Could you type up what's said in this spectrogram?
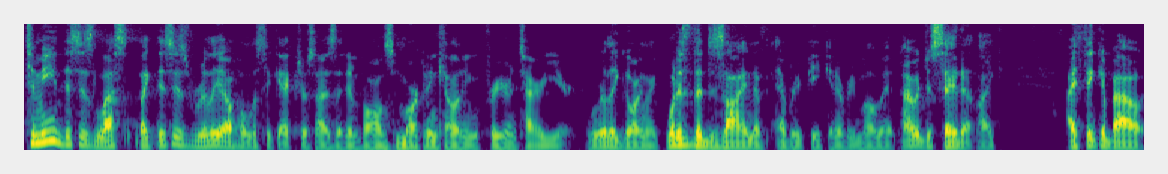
to me, this is less like this is really a holistic exercise that involves marketing counting for your entire year and really going like, what is the design of every peak and every moment? I would just say that like, I think about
